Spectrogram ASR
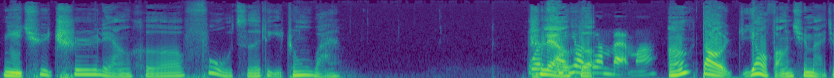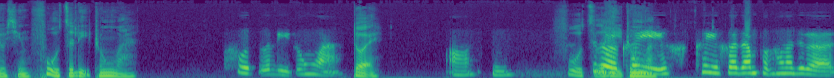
你去吃两盒附子理中丸，吃两盒。药店买吗？嗯，到药房去买就行。附子理中丸。附子理中丸。对。哦，行。附子理中丸。这个可以可以和咱普康的这个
